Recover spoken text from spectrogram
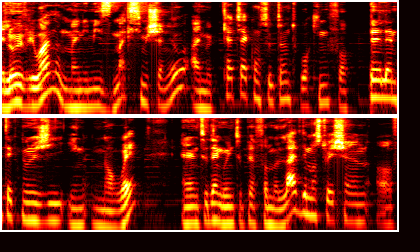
Hello everyone, my name is Maxime Chagnot. I'm a CATIA consultant working for PLM Technology in Norway. And today I'm going to perform a live demonstration of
